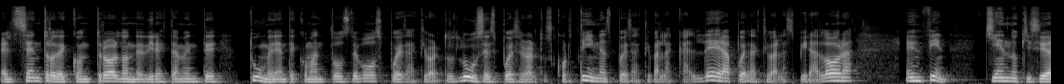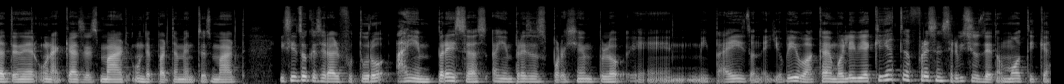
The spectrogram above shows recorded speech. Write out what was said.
el centro de control donde directamente tú mediante comandos de voz puedes activar tus luces, puedes cerrar tus cortinas, puedes activar la caldera, puedes activar la aspiradora, en fin, ¿quién no quisiera tener una casa smart, un departamento smart? Y siento que será el futuro. Hay empresas, hay empresas, por ejemplo, en mi país donde yo vivo, acá en Bolivia, que ya te ofrecen servicios de domótica.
